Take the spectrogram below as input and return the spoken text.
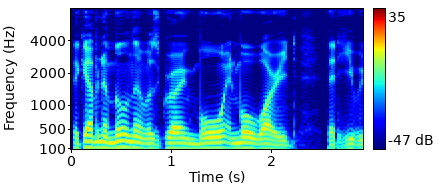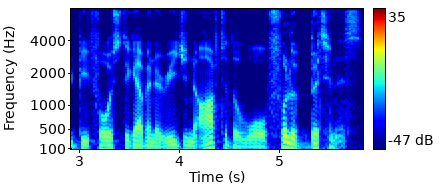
the Governor Milner was growing more and more worried that he would be forced to govern a region after the war full of bitterness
